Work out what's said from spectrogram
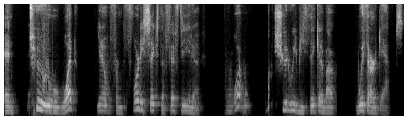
And two, what, you know, from 46 to 50 to what what should we be thinking about with our gaps?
